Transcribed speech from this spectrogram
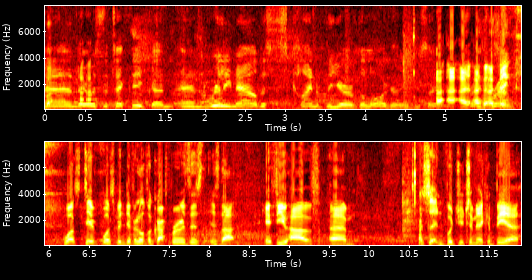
and there was the technique. And, and really now, this is kind of the year of the lager, would you say? I, I, I think what's, what's been difficult for craft brewers is, is that if you have um, a certain budget to make a beer,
